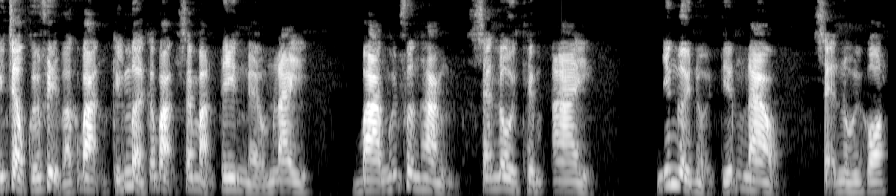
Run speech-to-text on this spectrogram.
Kính chào quý vị và các bạn, kính mời các bạn xem bản tin ngày hôm nay bà Nguyễn Phương Hằng sẽ lôi thêm ai, những người nổi tiếng nào sẽ nối gót.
